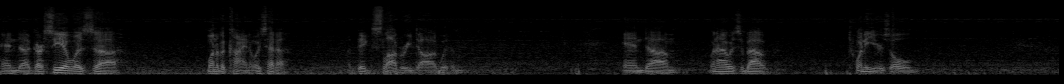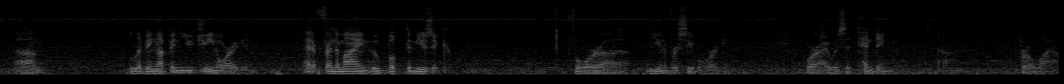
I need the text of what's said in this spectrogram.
And uh, Garcia was uh, one of a kind, always had a, a big slobbery dog with him. And um, when I was about 20 years old, um, living up in Eugene, Oregon, I had a friend of mine who booked the music for uh, the University of Oregon, where I was attending um, for a while.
